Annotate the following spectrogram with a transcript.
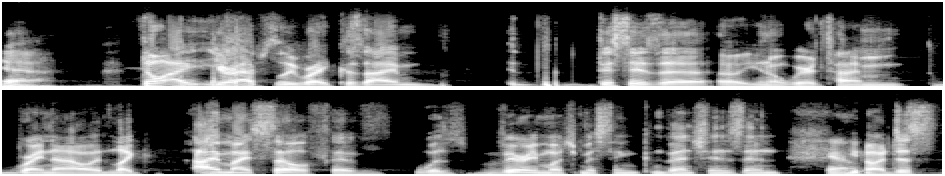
yeah No, I you're absolutely right because I'm. This is a, a you know weird time right now, and like I myself have was very much missing conventions, and Yeah. you know I just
